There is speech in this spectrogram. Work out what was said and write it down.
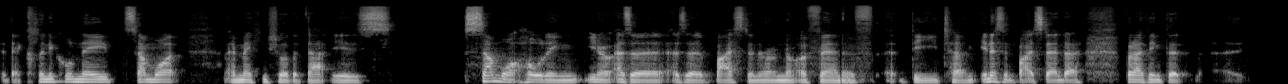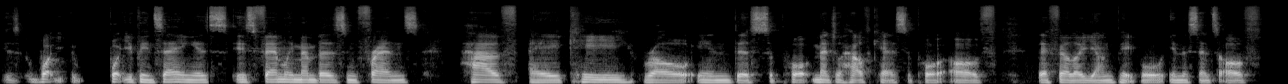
their clinical need somewhat and making sure that that is somewhat holding you know as a as a bystander i'm not a fan of the term innocent bystander but i think that uh, what what you've been saying is is family members and friends have a key role in the support, mental health care support of their fellow young people in the sense of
